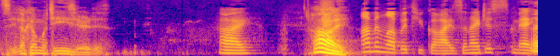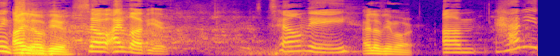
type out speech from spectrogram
See, look how much easier it is. Hi. Hi. I'm in love with you guys, and I just met Thank you. I love you. So I love you. Tell me, I love you more. um, how do you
